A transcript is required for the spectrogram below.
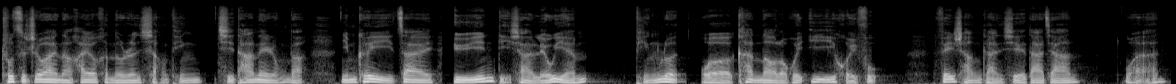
除此之外呢，还有很多人想听其他内容的，你们可以在语音底下留言评论，我看到了会一一回复。非常感谢大家，晚安。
